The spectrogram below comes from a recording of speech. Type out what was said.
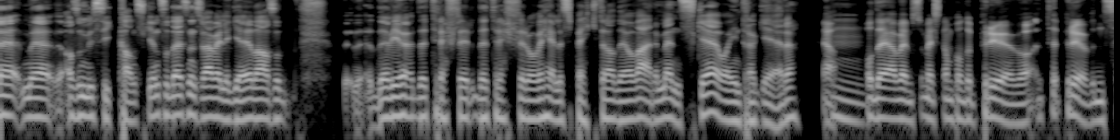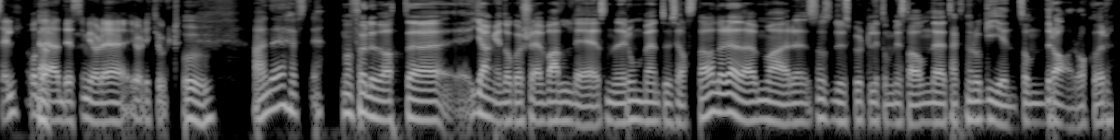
Med, med, altså musikkhansken, så det syns vi er veldig gøy. da, altså det, vi, det, treffer, det treffer over hele spekteret av det å være menneske og interagere. Ja. Mm. Og det er hvem som helst kan på en måte prøve, prøve den selv, og det ja. er det som gjør det, gjør det kult. Mm. Nei, det er heftig. Man Føler du at uh, gjengen deres er veldig sånn, romentusiaster, eller er det mer, sånn som du spurte litt om i stad, om det er teknologien som drar dere?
